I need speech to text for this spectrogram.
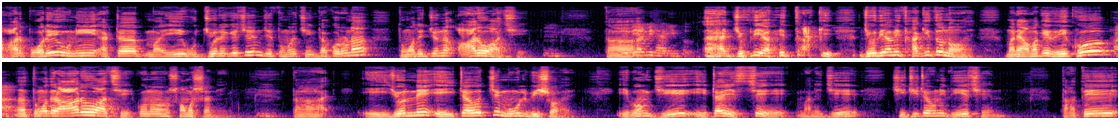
তারপরে উনি একটা এ উজ্জ্ব রেখেছেন যে তোমরা চিন্তা করো না তোমাদের জন্য আরও আছে। তা যদি আমি থাকি হ্যাঁ যদি আমি থাকি যদি আমি থাকি তো নয়। মানে আমাকে রেখো হ্যাঁ। তোমাদের আরও আছে কোনো সমস্যা নেই। তা এই জন্যে এইটা হচ্ছে মূল বিষয়। এবং যে এটা এসছে মানে যে চিঠিটা উনি দিয়েছেন তাতে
